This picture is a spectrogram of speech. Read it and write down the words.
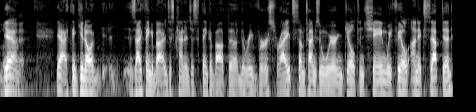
look Yeah. at it? Yeah, I think, you know, as I think about it, just kind of just think about the, the reverse, right? Sometimes when we're in guilt and shame, we feel unaccepted.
